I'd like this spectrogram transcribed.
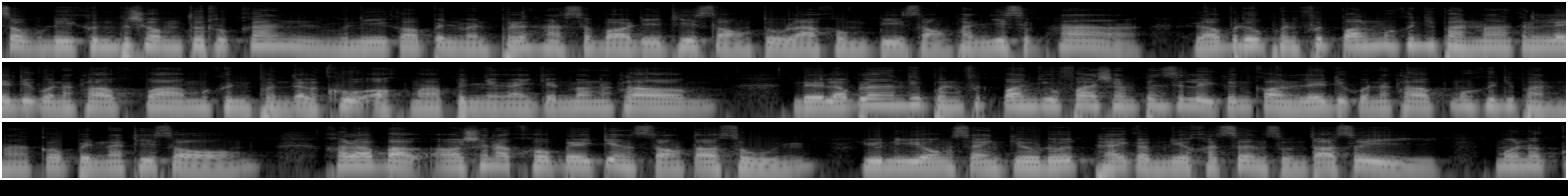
สวัสดีคุณผู้ชมทุกๆท่าน วันนี้ก็เป็นวันพฤหัสบดีที่ 2 ตุลาคมปี 2025 เราไปดูผลฟุตบอลเมื่อคืนที่ผ่านมากันเลยดีกว่านะครับ ว่าเมื่อคืนผลแต่ละคู่ออกมาเป็นยังไงกันบ้างนะครับเดี๋ยวเราเริ่มที่ผลฟุตบอลยูฟาแชมเปี้ยนส์ลีกกันก่อนเลยดีกว่านะครับ เมื่อคืนที่ผ่านมาก็เป็นหน้าที่ 2 คาราบักเอาชนะโคเปเกน2ต่อ0ยูนิยงแซงกิลรุตแพ้กับนิวคาสเซิล0ต่อ4โมนาโก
